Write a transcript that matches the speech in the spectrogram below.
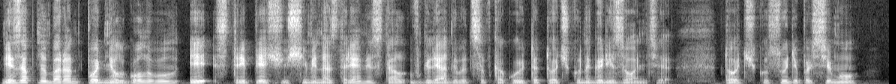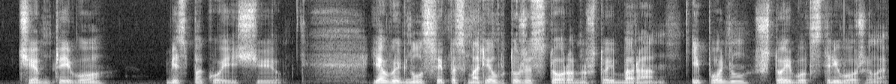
Внезапно баран поднял голову и с трепещущими ноздрями стал вглядываться в какую-то точку на горизонте. Точку, судя по всему, чем-то его беспокоящую. Я выгнулся и посмотрел в ту же сторону, что и баран, и понял, что его встревожило.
